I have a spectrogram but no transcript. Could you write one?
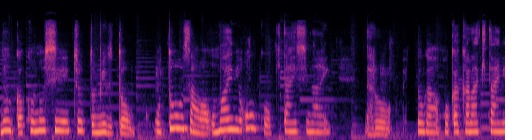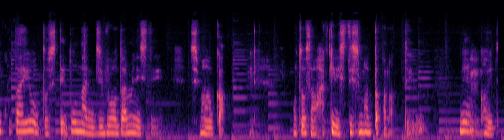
なんかこの詩ちょっと見るとお父さんはお前に多くを期待しないだろう。人が他から期待に応えようとしてどんなに自分をダメにしてしまうか。お父さんははっきりしてしまったからっていうね、うん。書いてあっ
